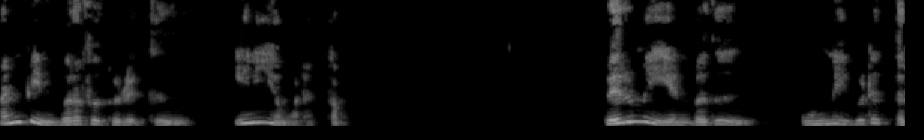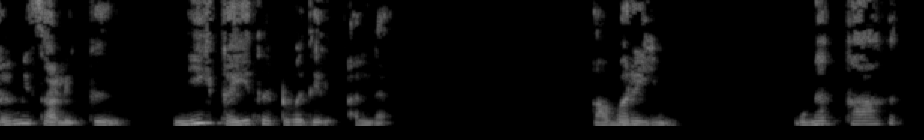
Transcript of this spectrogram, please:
அன்பின் உறவுகளுக்கு இனிய வணக்கம். பெருமை என்பது உன்னை விட திறமைசாலிக்கு நீ கைதட்டுவதில் அல்ல. அவரையும் உனக்காக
